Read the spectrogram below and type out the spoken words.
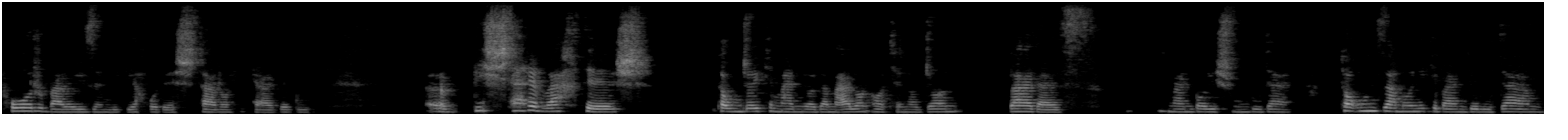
پر برای زندگی خودش طراحی کرده بود. بیشتر وقتش تا اونجایی که من یادم الان آتنا جان بعد از من با ایشون بودن. تا اون زمانی که بنده بودم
